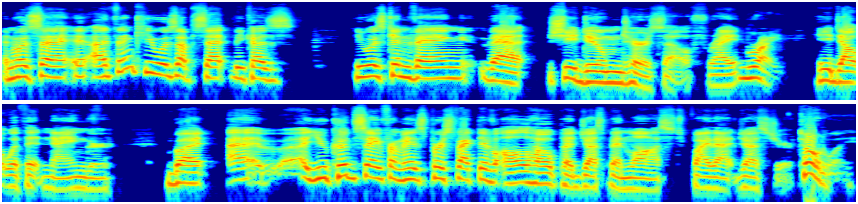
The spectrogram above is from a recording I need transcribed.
And was saying, I think he was upset because he was conveying that she doomed herself, right? Right. He dealt with it in anger. But uh, you could say from his perspective, all hope had just been lost by that gesture. Totally.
